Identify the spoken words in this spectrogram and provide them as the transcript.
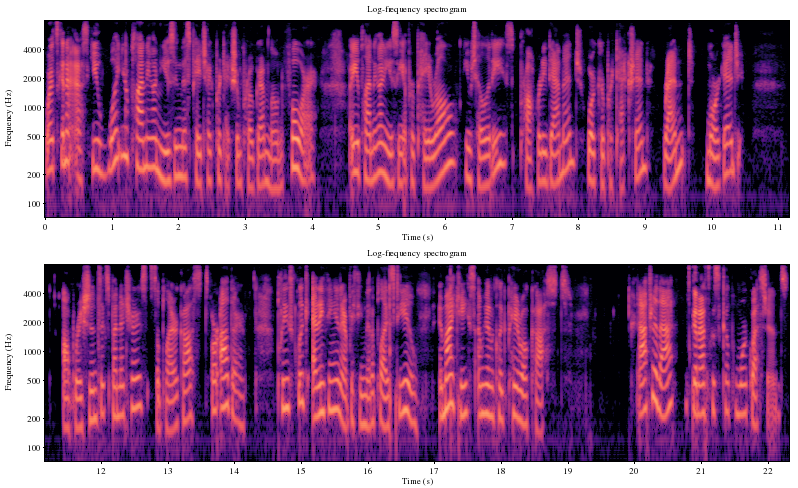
where it's going to ask you what you're planning on using this Paycheck Protection Program loan for. Are you planning on using it for payroll, utilities, property damage, worker protection, rent, mortgage, operations expenditures, supplier costs, or other? Please click anything and everything that applies to you. In my case, I'm going to click payroll costs. After that, it's going to ask us a couple more questions.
